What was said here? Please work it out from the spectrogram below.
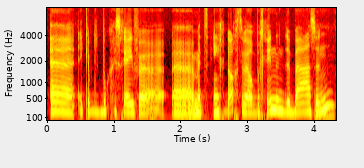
Eh, ik heb dit boek geschreven eh, met in gedachten wel beginnende bazen.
